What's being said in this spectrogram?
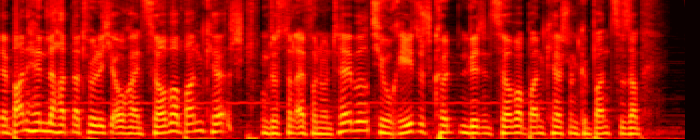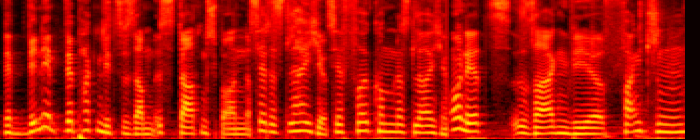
Der Bannhändler hat natürlich auch ein Server-Bann-Cache. Und das ist dann einfach nur ein Table. Theoretisch könnten wir den Server-Bann-Cache und gebannt zusammen... Wir, wir, nehmen, wir packen die zusammen, ist Datensparen. Ist ja das gleiche. Ist ja vollkommen das gleiche. Und jetzt sagen wir Function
